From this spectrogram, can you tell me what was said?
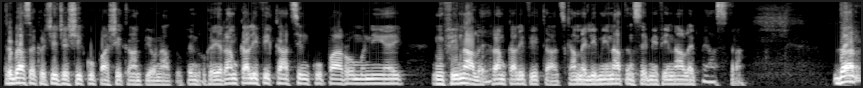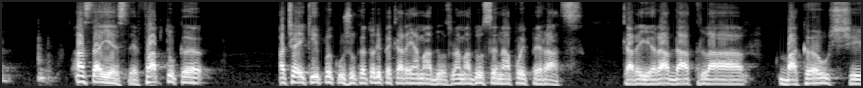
trebuia să câștige și cupa și campionatul. Pentru că eram calificați în Cupa României, în finală eram calificați, că am eliminat în semifinale pe Astra. Dar asta este. Faptul că acea echipă cu jucătorii pe care i-am adus, l-am adus înapoi pe Raț, care era dat la Bacău și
